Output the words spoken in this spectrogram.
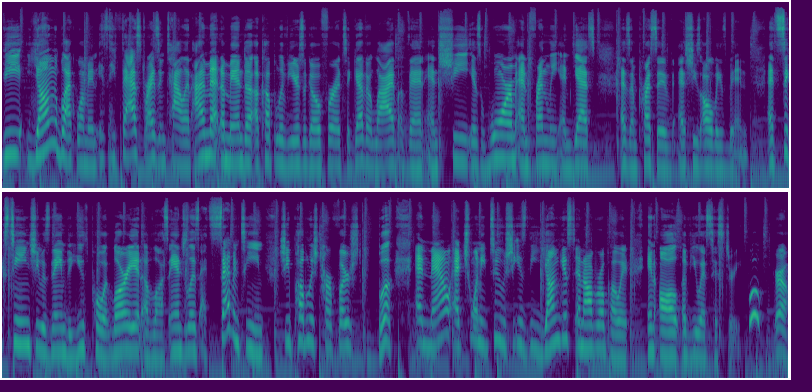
The young black woman is a fast rising talent. I met Amanda a couple of years ago for a Together Live event, and she is warm and friendly, and yes, as impressive as she's always been. At 16, she was named the Youth Poet Laureate of Los Angeles. At 17, she published her first book, and now at 22, she is the youngest inaugural poet in all of U.S. history. Woo, girl.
